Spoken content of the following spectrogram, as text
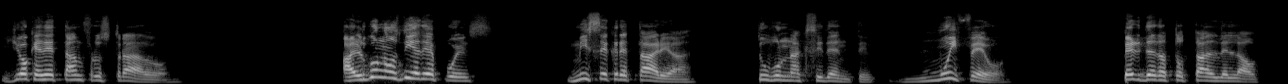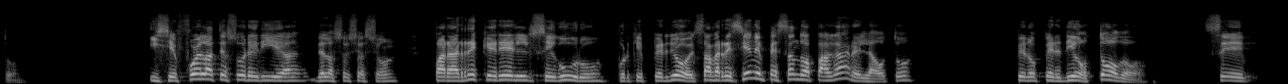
Yo quedé tan frustrado. Algunos días después, mi secretaria tuvo un accidente muy feo, pérdida total del auto. Y se fue a la tesorería de la asociación para requerir el seguro porque perdió, estaba recién empezando a pagar el auto, pero perdió todo. Se,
